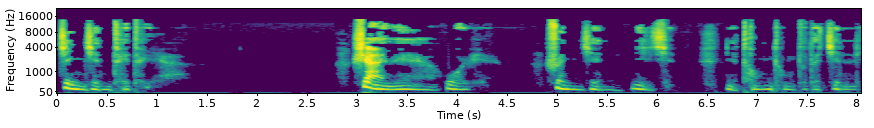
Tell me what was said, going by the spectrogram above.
进进退退呀，善缘恶缘，顺境逆境，你通通都得经历。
